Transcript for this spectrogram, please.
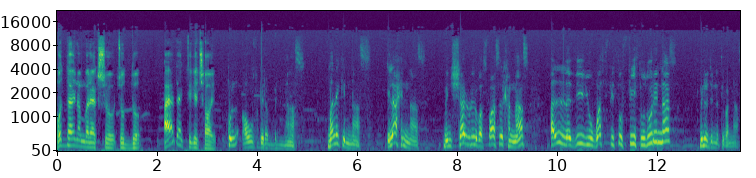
অধ্যায় নম্বর একশো চোদ্দ, আয়াত এক থেকে ছয়। মালিকিন নাস ইলাহিন নাস মিন শারুল ওয়াসওয়াসিল খান্নাস আল্লাযী ইউওয়াসওয়িসু ফী সুদুরিন নাস মিনাল জিন্নাতি ওয়ান নাস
